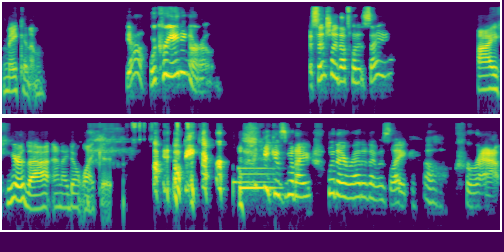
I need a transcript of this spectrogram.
Making them. Yeah, we're creating our own. Essentially, that's what it's saying. I hear that and I don't like it. I don't either. because when I when I read it, I was like, oh crap.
